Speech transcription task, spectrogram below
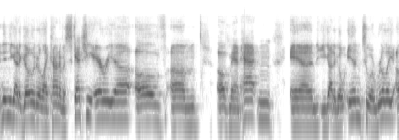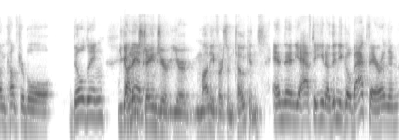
And then you got to go to like kind of a sketchy area of, um, of Manhattan. And you got to go into a really uncomfortable building. You got to then- exchange your your money for some tokens. and then you have to you know then you go back there and then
